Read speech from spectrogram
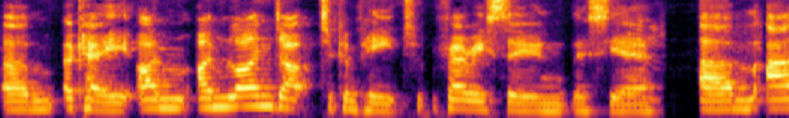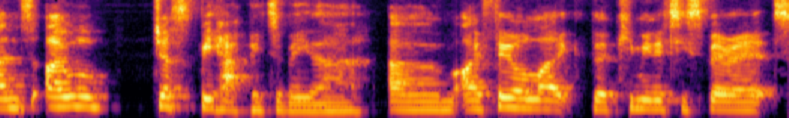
Um, okay, I'm I'm lined up to compete very soon this year. Um, and I will just be happy to be there. Um, I feel like the community spirit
